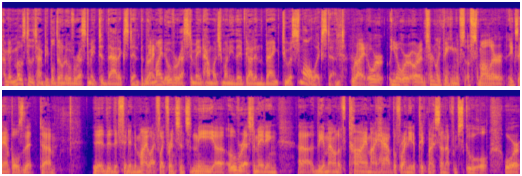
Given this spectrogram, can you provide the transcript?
I mean, most of the time people don't overestimate to that extent, but they right. might overestimate how much money they've got in the bank to a small extent. Right, or you know, or, or I'm certainly thinking of, of smaller examples that. Um, that, that, fit into my life. Like, for instance, me uh, overestimating uh, the amount of time I have before I need to pick my son up from school, or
